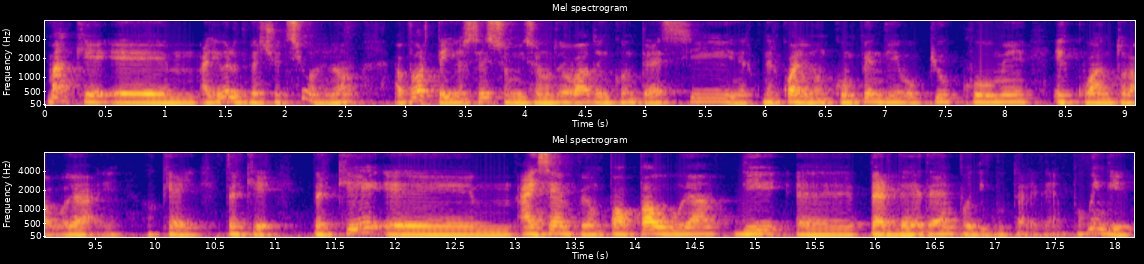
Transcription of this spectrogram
ma anche ehm, a livello di percezione, no? A volte io stesso mi sono trovato in contesti nel, nel quale non comprendevo più come e quanto lavorare, ok? Perché? Perché ehm, hai sempre un po' paura di eh, perdere tempo e di buttare tempo. Quindi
